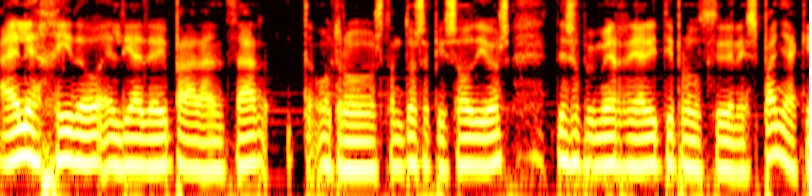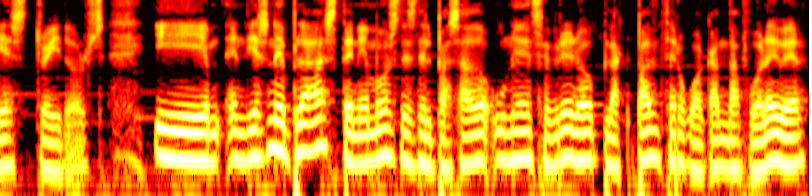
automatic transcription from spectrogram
ha elegido el día de hoy para lanzar otros tantos episodios de su primer reality producido en España, que es Traders. Y en Disney Plus tenemos desde el pasado 1 de febrero Black Panther Wakanda Forever,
